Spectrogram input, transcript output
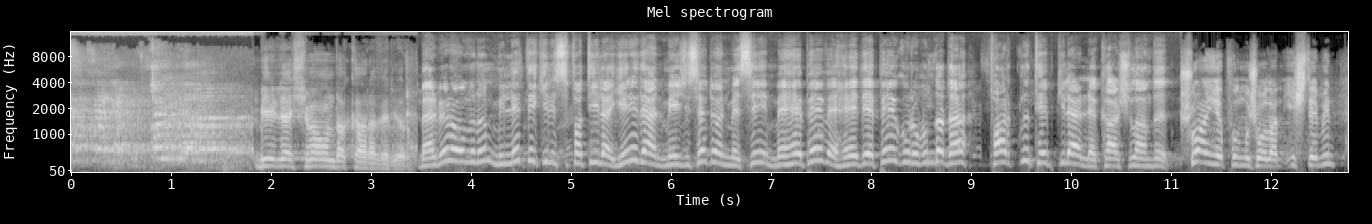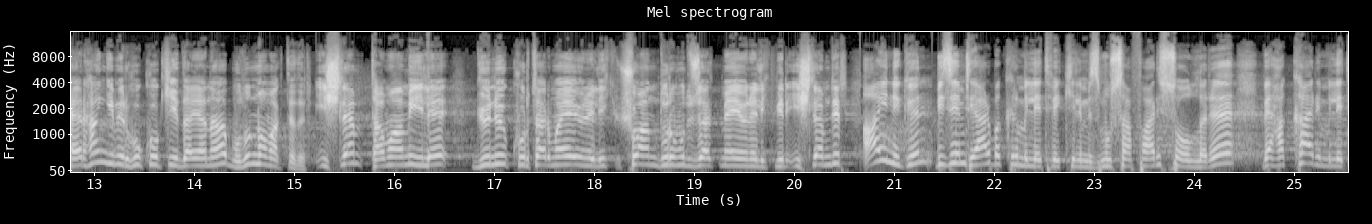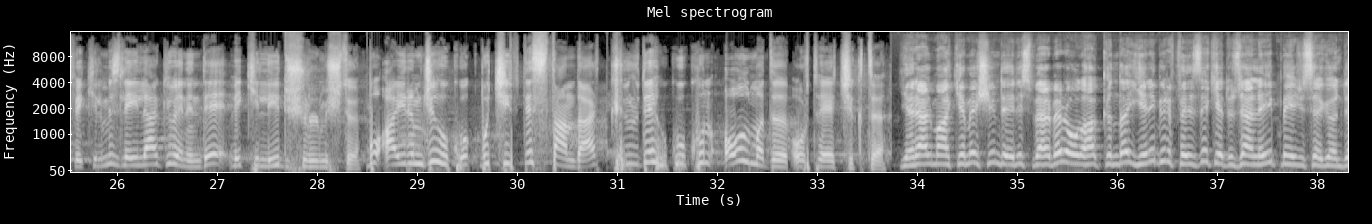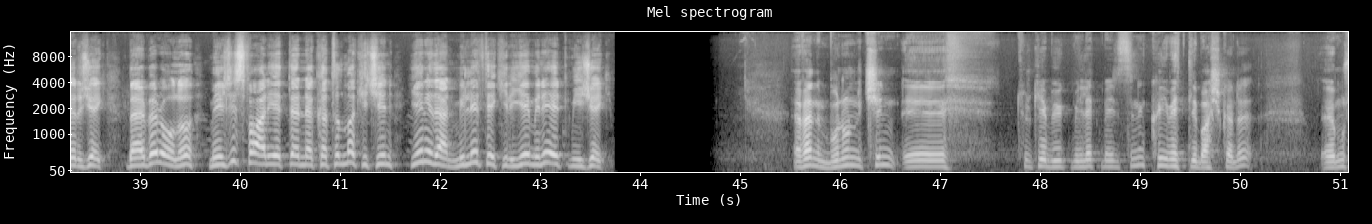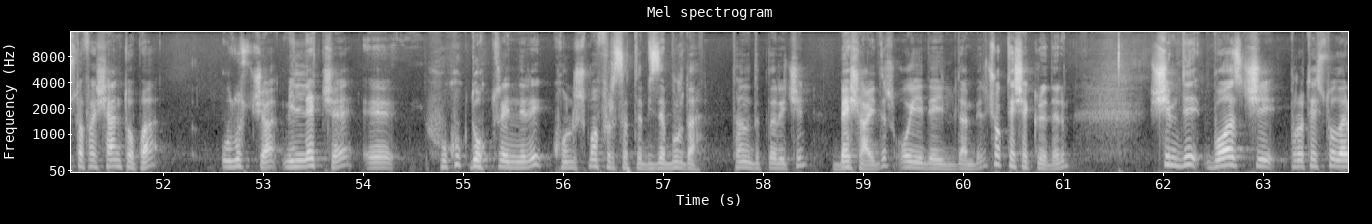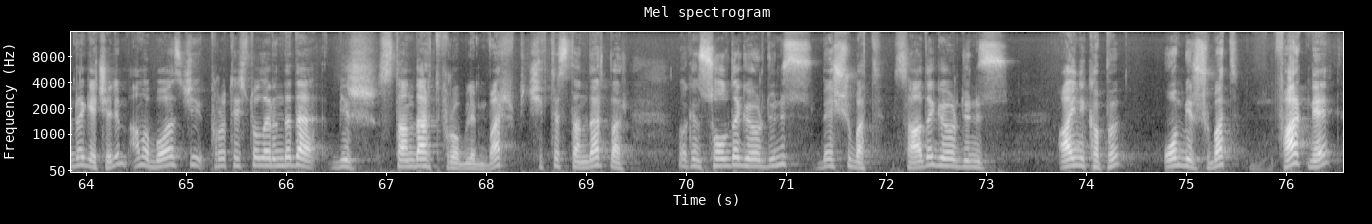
Birleşime 10 dakika ara veriyorum. Berberoğlu'nun milletvekili sıfatıyla yeniden meclise dönmesi MHP ve HDP grubunda da farklı tepkilerle karşılandı. Şu an yapılmış olan işlemin herhangi bir hukuki dayanağı bulunmamaktadır. İşlem tamamıyla günü kurtarmaya yönelik, şu an durumu düzeltmeye yönelik bir işlemdir. Aynı gün bizim Diyarbakır milletvekilimiz Musa Farisoğulları ve Hakkari milletvekilimiz Leyla Güven'in de vekilliği düşürülmüştü. Bu ayrımcı hukuk, bu çifte standart, Kürde hukukun olmadığı ortaya çıktı. Yerel mahkeme şimdi Enis Berberoğlu hakkında yeni bir fezleke düzenleyip meclise gönderecek. Berberoğlu meclis faaliyetlerine katılmak için yeniden milletvekili yemini etmeyecek. Efendim bunun için e, Türkiye Büyük Millet Meclisi'nin kıymetli başkanı e, Mustafa Şentop'a ulusça, milletçe e, hukuk doktrinleri konuşma fırsatı bize burada tanıdıkları için 5 aydır 17 Eylül'den beri çok teşekkür ederim. Şimdi Boğaziçi protestolarına geçelim ama Boğaziçi protestolarında da bir standart problemi var. Bir çifte standart var. Bakın solda gördüğünüz 5 Şubat, sağda gördüğünüz aynı kapı 11 Şubat. Fark ne?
